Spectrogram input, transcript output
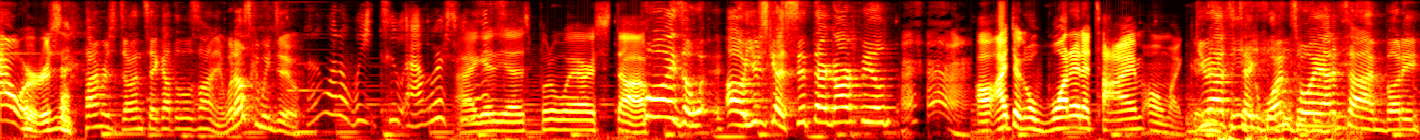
hours. Timer's done. Take out the lasagna. What else can we do? I don't want to wait two hours for I this. guess yeah. Let's put away our stuff. Toys away. Oh, you're just gonna sit there, Garfield? Oh, I took a one at a time. Oh my goodness. You have to take one toy at a time, buddy.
